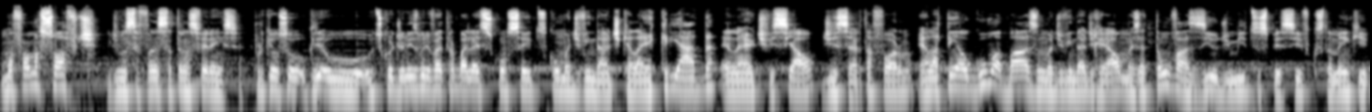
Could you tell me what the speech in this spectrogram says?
uma forma soft de você fazer essa transferência. Porque o, o- o discordianismo ele vai trabalhar esses conceitos com uma divindade que ela é criada, ela é artificial, de certa forma. Ela tem alguma base numa divindade real, mas é tão vazio de mitos específicos também que,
